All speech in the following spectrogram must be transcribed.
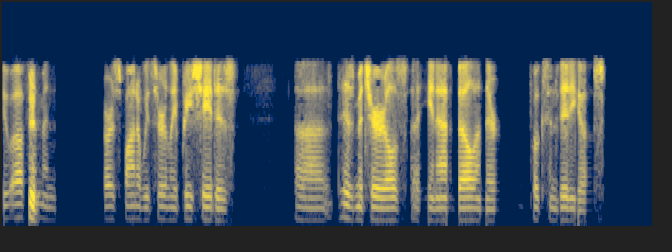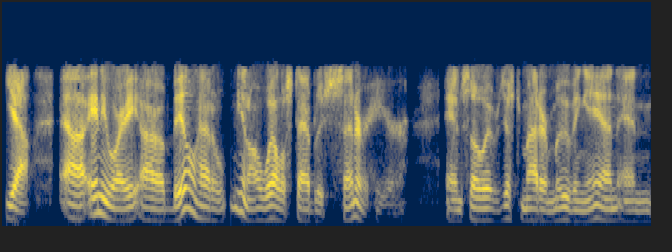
You of him and corresponded. We certainly appreciate his uh, his materials, uh, he and Anabel, and their books and videos. Yeah. Uh, anyway, uh, Bill had a you know a well-established center here, and so it was just a matter of moving in and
